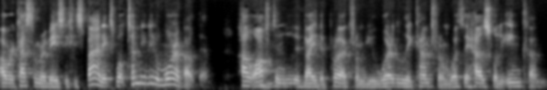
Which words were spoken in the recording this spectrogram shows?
our customer base is Hispanics. Well, tell me a little more about them. How mm-hmm. often do they buy the product from you? Where do they come from? What's the household income?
